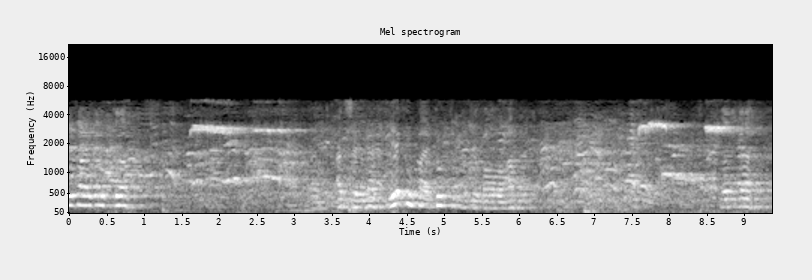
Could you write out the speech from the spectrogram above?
culpa al gruppo. Azzurra, chi è colpa al gruppo che gioca ora? Guarda.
